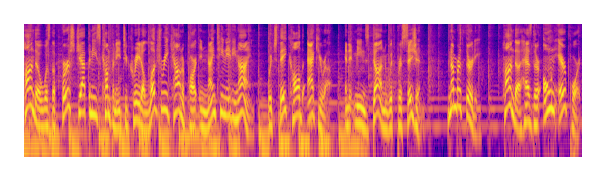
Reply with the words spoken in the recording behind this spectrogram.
Honda was the first Japanese company to create a luxury counterpart in 1989, which they called Acura, and it means done with precision. Number 30. Honda has their own airport,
